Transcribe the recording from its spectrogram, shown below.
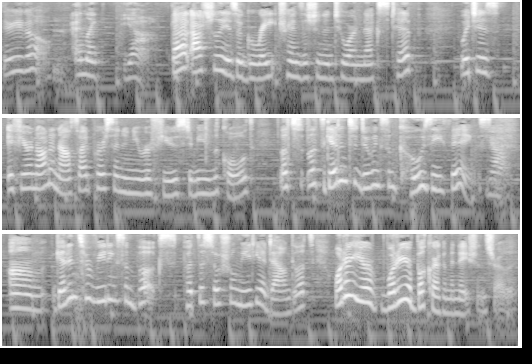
There you go. and like yeah. That actually is a great transition into our next tip, which is if you're not an outside person and you refuse to be in the cold, let's let's get into doing some cozy things. Yeah. Um, get into reading some books. Put the social media down. Let's. What are your What are your book recommendations, Charlotte?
